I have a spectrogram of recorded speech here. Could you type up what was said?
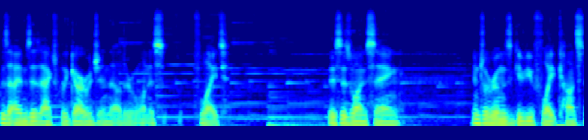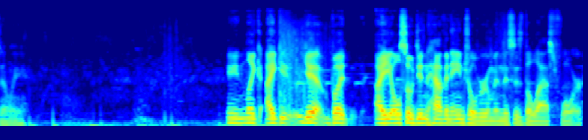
His items is actually garbage and the other one is flight. This is what I'm saying. Angel rooms give you flight constantly. I mean, like, I get, yeah, but I also didn't have an angel room and this is the last floor.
